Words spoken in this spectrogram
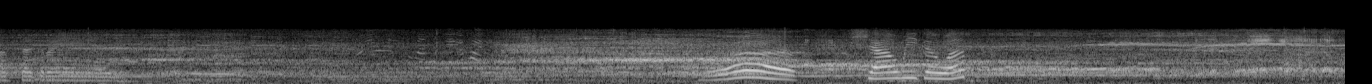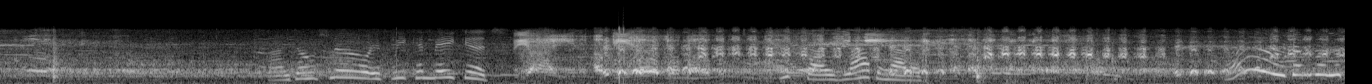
of the grave. Whoa. Shall we go up? I don't know if we can make it. This guy is laughing at us. Oh, comes a little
